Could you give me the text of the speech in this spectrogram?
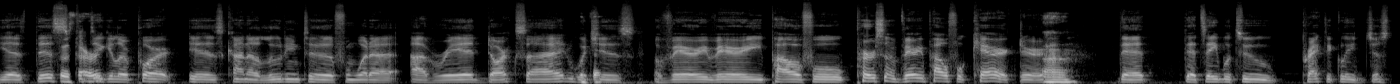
Yes, this so particular part is kind of alluding to, from what I, I've read, Darkseid, which okay. is a very, very powerful person, a very powerful character uh-huh. that that's able to practically just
